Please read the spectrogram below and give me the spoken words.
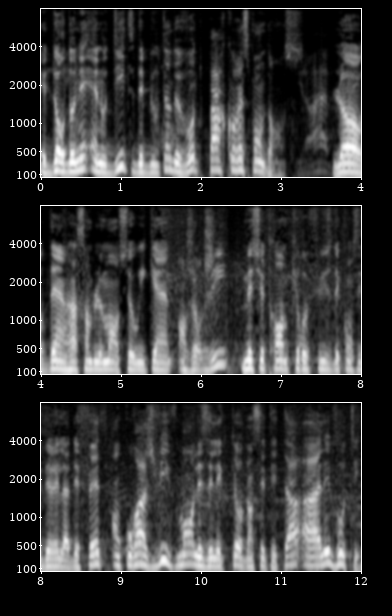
et d'ordonner un audit des bulletins de vote par correspondance. Lors d'un rassemblement ce week-end en Géorgie, M. Trump, qui refuse de considérer la défaite, encourage vivement les électeurs dans cet État à aller voter.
